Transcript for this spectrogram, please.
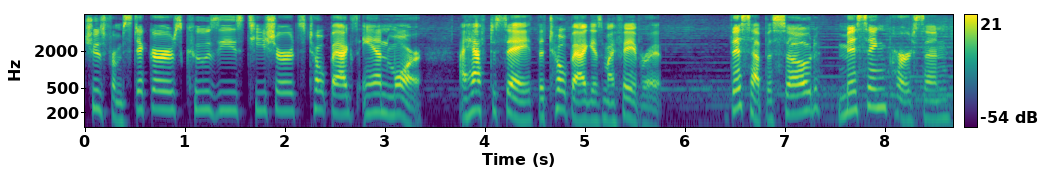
Choose from stickers, koozies, t shirts, tote bags, and more. I have to say, the tote bag is my favorite. This episode Missing Person.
